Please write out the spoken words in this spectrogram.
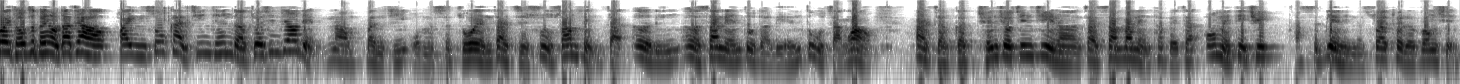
各位投资朋友，大家好，欢迎收看今天的最新焦点。那本集我们是着眼在指数商品在二零二三年度的年度展望。那整个全球经济呢，在上半年，特别在欧美地区啊，是面临的衰退的风险。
